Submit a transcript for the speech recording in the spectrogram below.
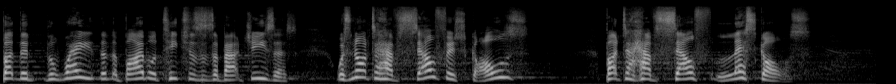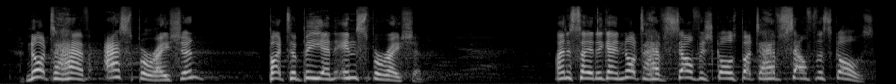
But the, the way that the Bible teaches us about Jesus was not to have selfish goals, but to have selfless goals. Not to have aspiration, but to be an inspiration. I'm going to say it again not to have selfish goals, but to have selfless goals.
